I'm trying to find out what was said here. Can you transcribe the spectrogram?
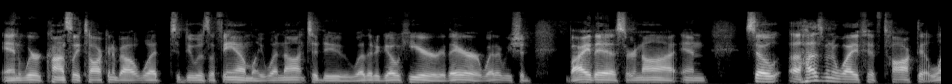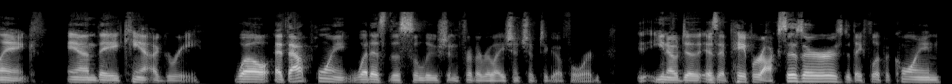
and we're constantly talking about what to do as a family, what not to do, whether to go here or there, whether we should buy this or not. And so, a husband and wife have talked at length, and they can't agree. Well, at that point, what is the solution for the relationship to go forward? You know, do, is it paper, rock, scissors? Did they flip a coin?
